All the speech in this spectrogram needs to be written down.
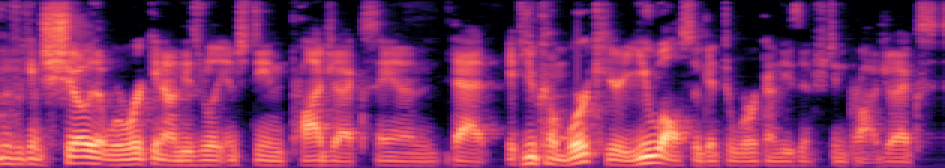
if we can show that we're working on these really interesting projects, and that if you come work here, you also get to work on these interesting projects.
